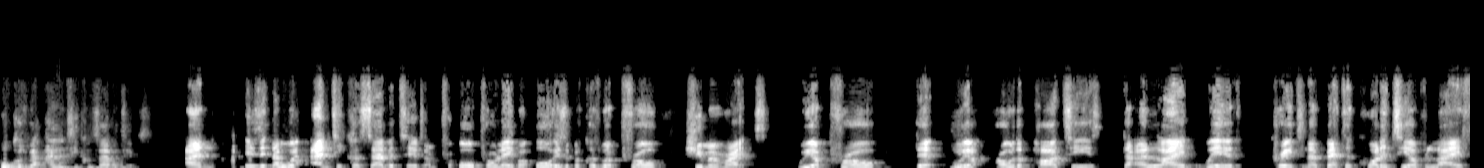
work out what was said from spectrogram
or because we're anti-conservatives? And is it that we're anti-conservatives and pro, or pro-labor, or is it because we're pro-human rights? We are pro that we Yeah. are pro the parties that align with creating a better quality of life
